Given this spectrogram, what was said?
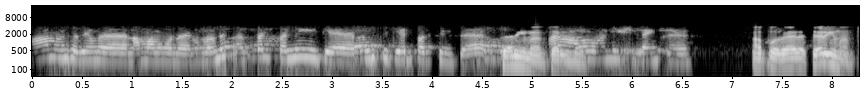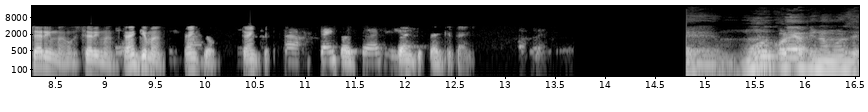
ஆமாங்க சார். இவங்க நம்ம அவங்க வந்து இவங்களை வந்து சஸ்பெக்ட் பண்ணி கே பிடிச்சி கேட்பாச்சுங்க சார். சரிங்க மேம் சரிங்க மேம் அவங்க வந்து இல்லைங்க சார். அப்போ வேற சரிங்க மேம் சரிங்க மேம் சரிங்க ma'am thank you ma'am thank you thank you ஆ thank you sir thank you thank you thank you மூணு கொலை அப்படின்னும் பொழுது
